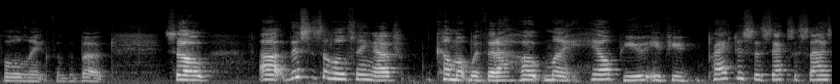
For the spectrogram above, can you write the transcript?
full length of the boat. So uh, this is a little thing I've come up with that I hope might help you if you practice this exercise.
